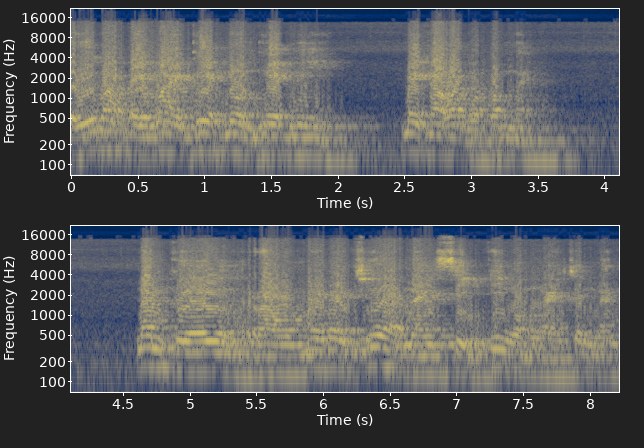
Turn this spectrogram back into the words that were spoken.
หรือว่าไปไหว้เทพโน่นเทพนี้ไม่เข้าวัดหลวงพ่อใน นั่นคือเราไม่ได้เชื่อในสิ่งที่งมงายเช่นนั้น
